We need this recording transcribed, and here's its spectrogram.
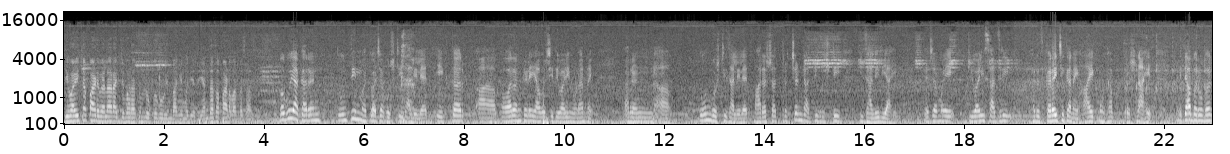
दिवाळीच्या पाडव्याला राज्यभरातून लोक गोविंद बागेमध्ये येतात. यंदाचा पाडवा कसा असेल? बघूया कारण दोन तीन महत्त्वाच्या गोष्टी झालेल्या आहेत. एक तर पवारांकडे यावर्षी दिवाळी होणार नाही. कारण दोन गोष्टी झालेल्या आहेत. महाराष्ट्रात प्रचंड अतिवृष्टी ही झालेली आहे. त्याच्यामुळे दिवाळी साजरी खरंच करायची का नाही हा एक मोठा प्रश्न आहे. आणि त्याबरोबर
